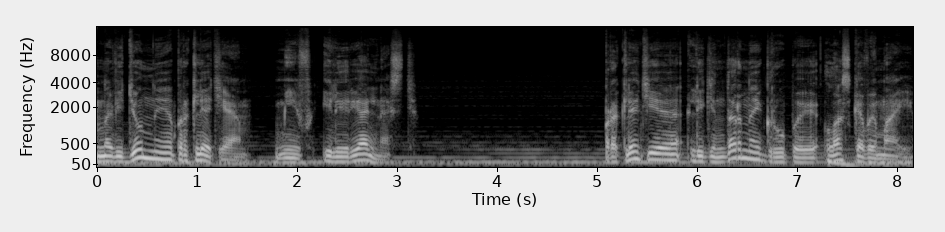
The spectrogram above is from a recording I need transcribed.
Наведенные проклятия. Миф или реальность? Проклятие легендарной группы «Ласковый май».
